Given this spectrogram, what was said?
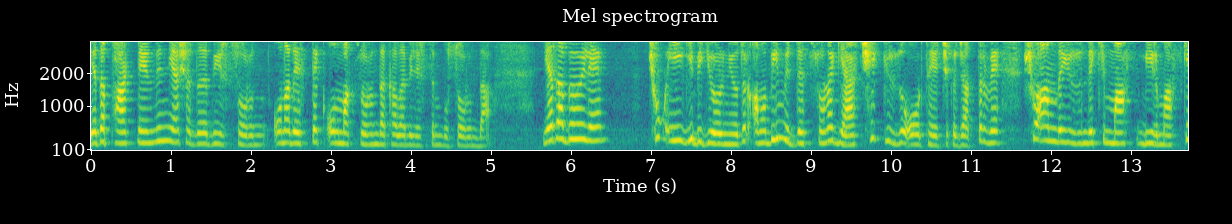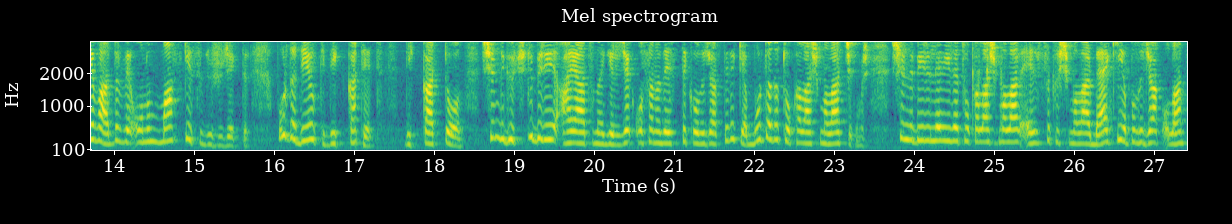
ya da partnerinin yaşadığı bir sorun ona destek olmak zorunda kalabilirsin bu sorunda. Ya da böyle çok iyi gibi görünüyordur ama bir müddet sonra gerçek yüzü ortaya çıkacaktır ve şu anda yüzündeki mas bir maske vardır ve onun maskesi düşecektir. Burada diyor ki dikkat et. Dikkatli ol. Şimdi güçlü biri hayatına girecek. O sana destek olacak dedik ya. Burada da tokalaşmalar çıkmış. Şimdi birileriyle tokalaşmalar, el sıkışmalar, belki yapılacak olan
